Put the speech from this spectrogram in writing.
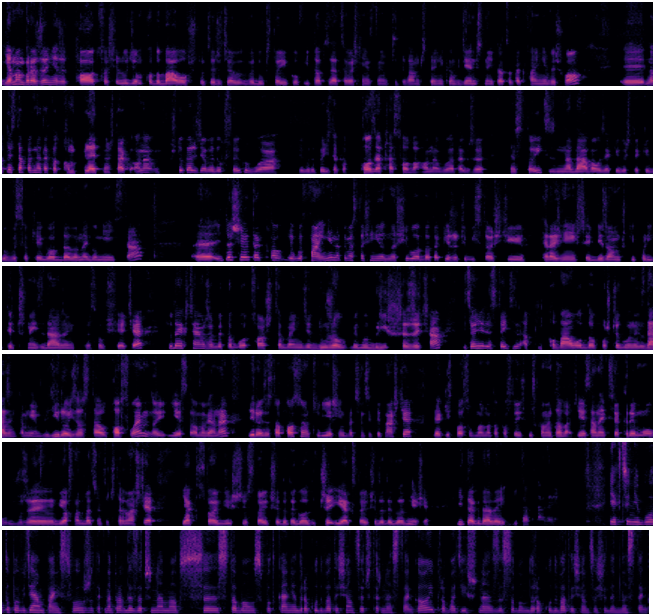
ja mam wrażenie, że to, co się ludziom podobało w sztuce życia według stoików i to, za co właśnie jestem czytywam czytelnikom wdzięczny i to, co tak fajnie wyszło, y, no to jest ta pewna taka kompletność, tak? Ona, sztuka życia według stoików była, jakby to powiedzieć, taka pozaczasowa. Ona była tak, że ten stoicyzm nadawał z jakiegoś takiego wysokiego, oddalonego miejsca e, i to się tak no, jakby fajnie, natomiast to się nie odnosiło do takiej rzeczywistości teraźniejszej, bieżączki politycznej, zdarzeń, które są w świecie, Tutaj chciałem, żeby to było coś, co będzie dużo jakby bliższe życia i co będzie ten stoicyzm aplikowało do poszczególnych zdarzeń. Tam nie wiem, Leroy został posłem, no i jest to omawiane. Leroy został posłem, czyli jesień 2015. W jaki sposób można to po stoicku skomentować? Jest aneksja Krymu, że wiosna 2014. Jak stoik się do tego, czy i jak stoik się do tego odniesie? I tak dalej, i tak dalej. Jak Cię nie było, to powiedziałam Państwu, że tak naprawdę zaczynamy od z, z Tobą spotkanie do roku 2014 i prowadzisz nas ze sobą do roku 2017.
